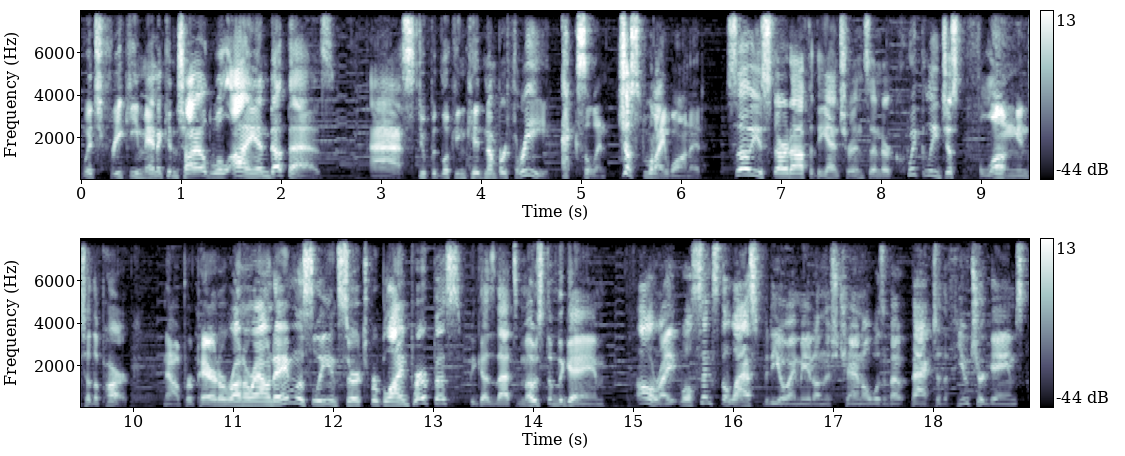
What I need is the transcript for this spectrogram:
which freaky mannequin child will I end up as? Ah, stupid looking kid number three. Excellent, just what I wanted. So you start off at the entrance and are quickly just flung into the park. Now prepare to run around aimlessly and search for blind purpose, because that's most of the game. Alright, well since the last video I made on this channel was about Back to the Future games,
